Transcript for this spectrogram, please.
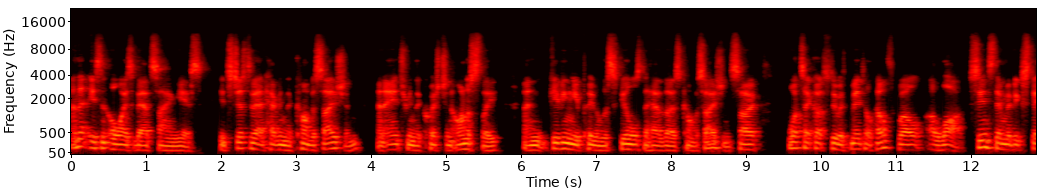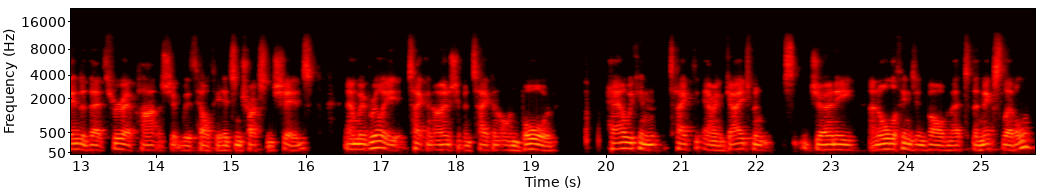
And that isn't always about saying yes. It's just about having the conversation and answering the question honestly and giving your people the skills to have those conversations. So, what's that got to do with mental health? Well, a lot. Since then, we've extended that through our partnership with Healthy Heads and Trucks and Sheds. And we've really taken ownership and taken on board how we can take our engagement journey and all the things involved in that to the next level.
